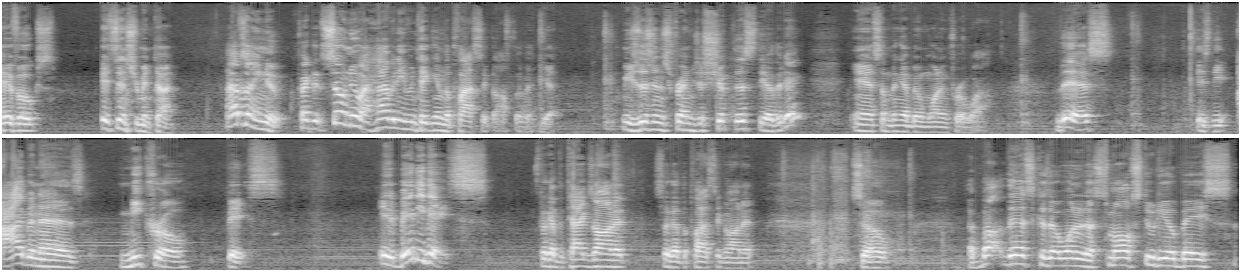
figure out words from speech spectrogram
Hey folks, it's instrument time. I have something new. In fact, it's so new I haven't even taken the plastic off of it yet. Musician's friend just shipped this the other day, and it's something I've been wanting for a while. This is the Ibanez MiKro Bass. It's a baby bass. Still got the tags on it, still got the plastic on it. So I bought this because I wanted a small studio bass.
